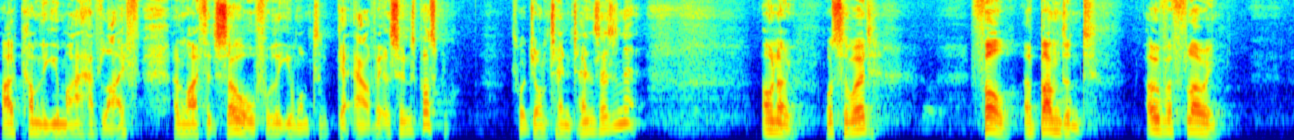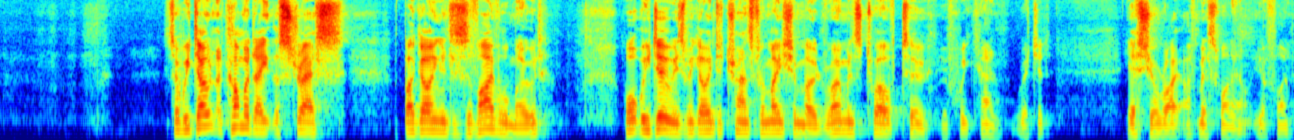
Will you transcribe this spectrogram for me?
I've come that you might have life, and life that's so awful that you want to get out of it as soon as possible. That's what John 10 10 says, isn't it? Oh no. What's the word? full, abundant, overflowing. So we don't accommodate the stress by going into survival mode. What we do is we go into transformation mode. Romans 12, 2, if we can, Richard. Yes, you're right. I've missed one out. You're fine.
